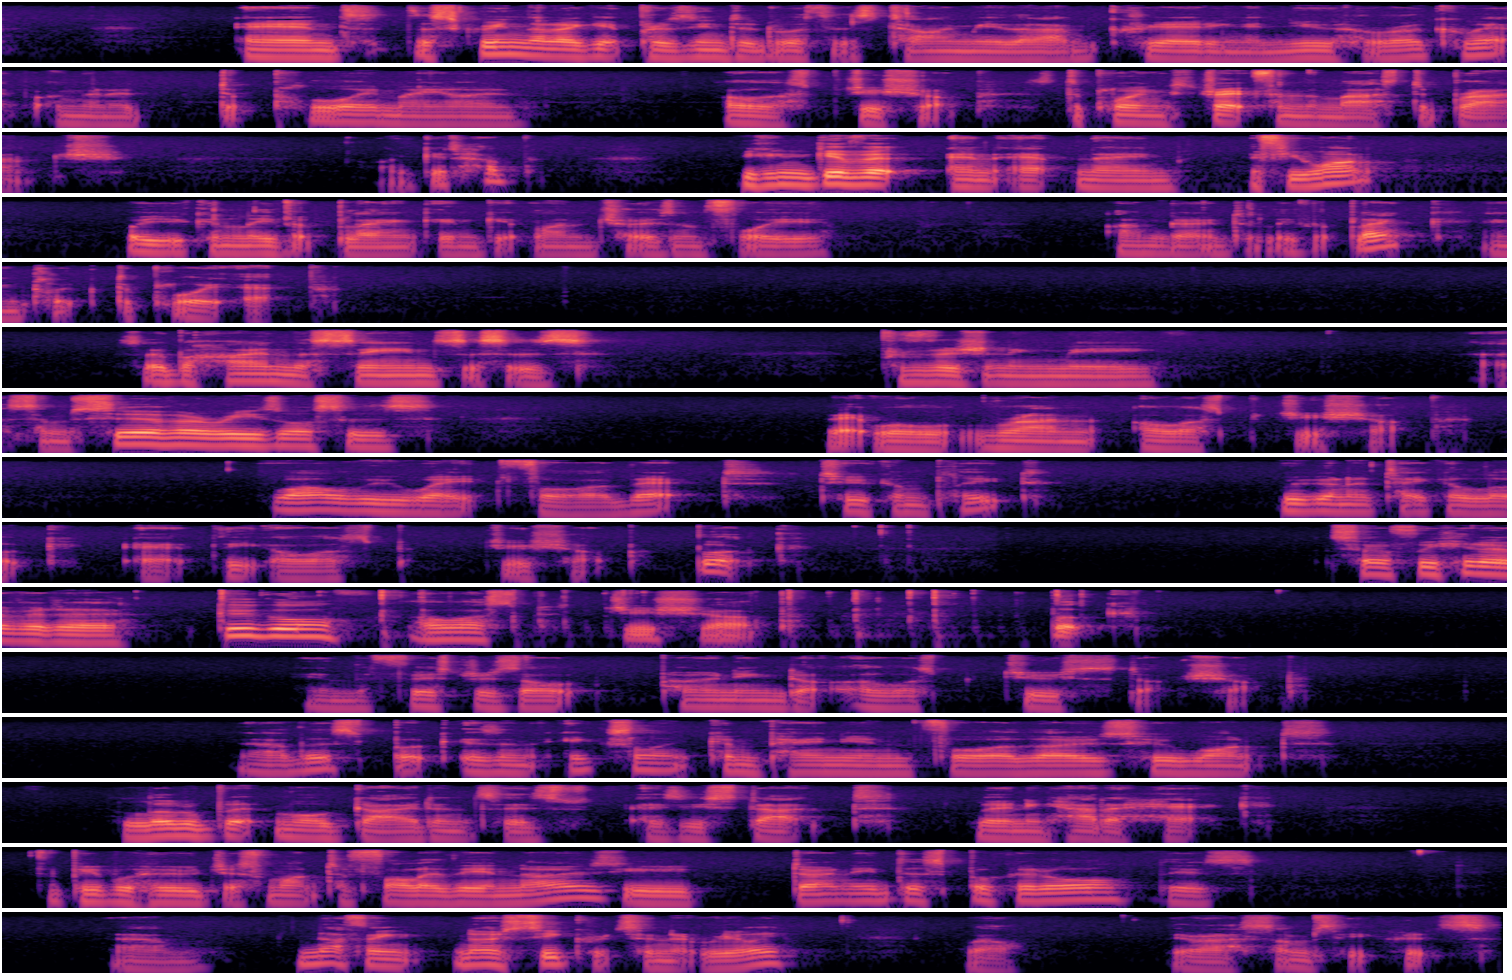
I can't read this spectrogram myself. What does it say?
and the screen that I get presented with is telling me that I'm creating a new Heroku app. I'm going to deploy my own Juice Shop. It's deploying straight from the master branch on GitHub. You can give it an app name if you want, or you can leave it blank and get one chosen for you. I'm going to leave it blank and click Deploy App. So behind the scenes, this is provisioning me uh, some server resources that will run OWASP Juice Shop. While we wait for that to complete, we're going to take a look at the OWASP Juice Shop book. So if we head over to Google OWASP Juice Shop book, and the first result pwning.owaspjuice.shop. Now this book is an excellent companion for those who want a little bit more guidance as, as you start learning how to hack. For people who just want to follow their nose, you don't need this book at all. There's um, nothing, no secrets in it really. Well, there are some secrets,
